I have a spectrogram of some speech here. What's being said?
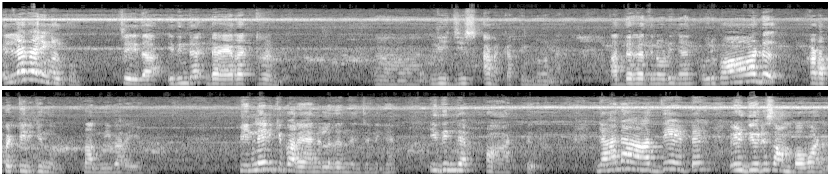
എല്ലാ കാര്യങ്ങൾക്കും ചെയ്ത ഇതിന്റെ ഡയറക്ടറുണ്ട് ലിജീഷ് അണക്കത്തിൽ എന്ന് പറഞ്ഞ. അദ്ദേഹത്തിനോട് ഞാൻ ഒരുപാട് കടപ്പെട്ടിരിക്കുന്നു നന്ദി പറയാം പിന്നെ എനിക്ക് പറയാനുള്ളത് എന്ന് വെച്ചിട്ടുണ്ടെങ്കിൽ ഇതിന്റെ പാട്ട്. ഞാൻ ആദ്യമായിട്ട് എഴുതിയൊരു സംഭവമാണ്.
